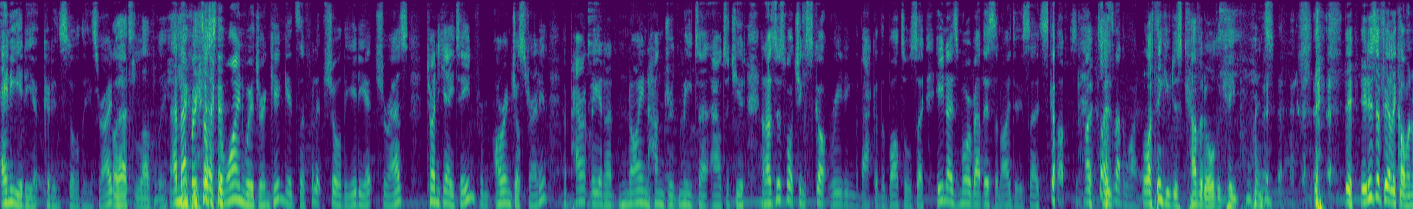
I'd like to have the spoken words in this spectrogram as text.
any idiot could install these, right? Oh, that's lovely. And that brings us to the wine we're drinking. It's a Philip Shaw the Idiot Shiraz 2018 from Orange, Australia, apparently at a 900 meter altitude. And I was just watching Scott reading the back of the bottle, so he knows more about this than I do. So, Scott, I- tell I- us about the wine. Well, I think you've just covered all the key points. it is a fairly common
